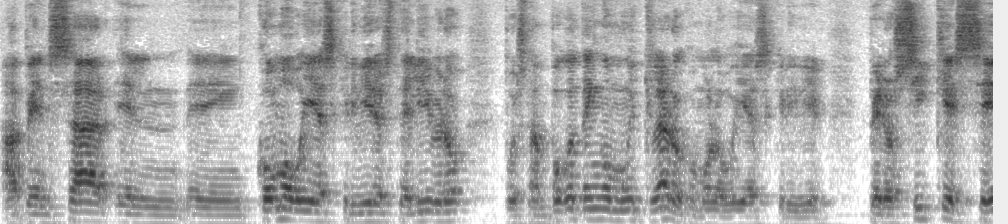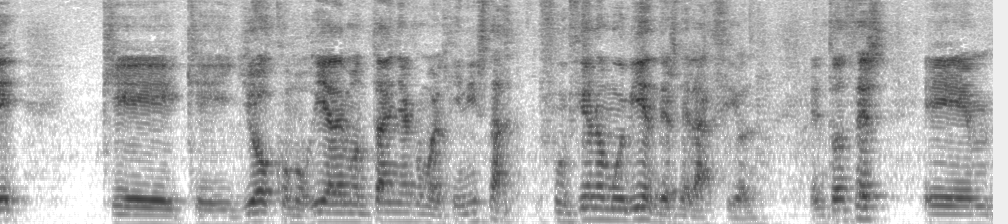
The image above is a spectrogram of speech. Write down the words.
a pensar en, cómo voy a escribir este libro, pues tampoco tengo muy claro cómo lo voy a escribir, pero sí que sé que, yo como guía de montaña, como alpinista, funciono muy bien desde la acción. Entonces, eh,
